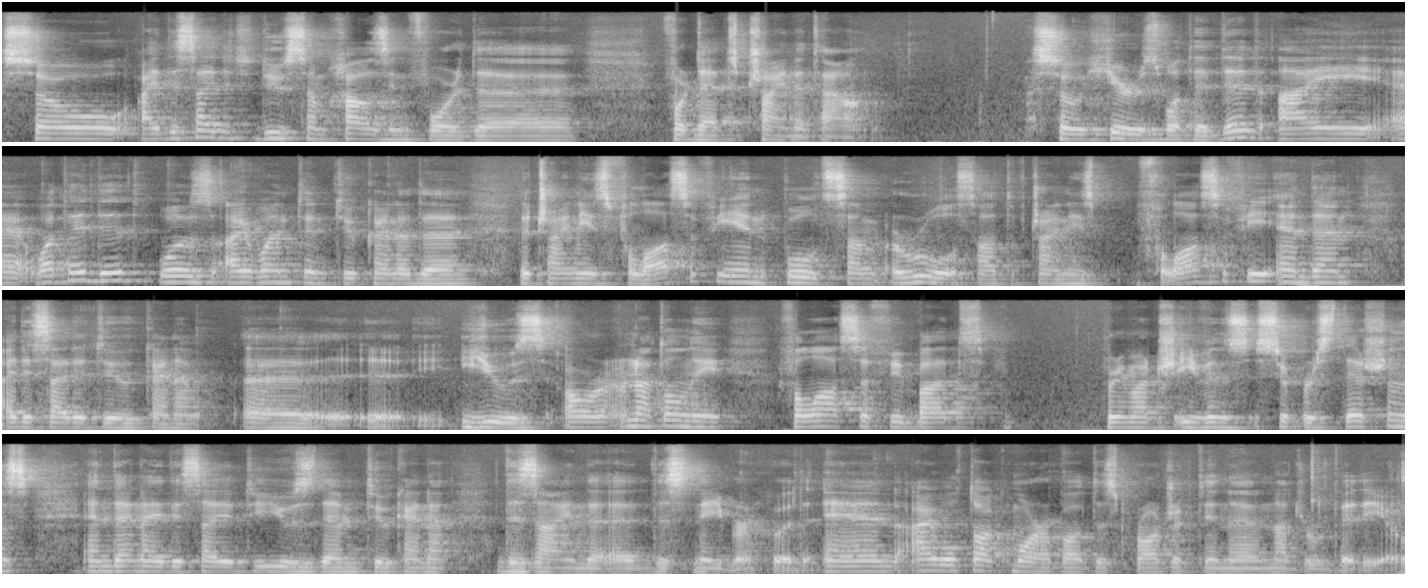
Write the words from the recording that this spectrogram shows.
So I decided to do some housing for the for that Chinatown so here's what I did. I uh, what I did was I went into kind of the, the Chinese philosophy and pulled some rules out of Chinese philosophy, and then I decided to kind of uh, use or not only philosophy but pretty much even superstitions and then I decided to use them to kind of design the, this neighborhood and I will talk more about this project in another video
